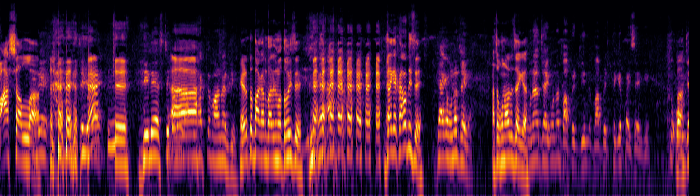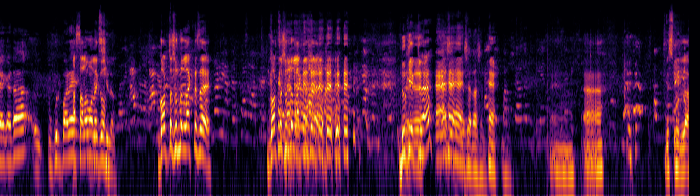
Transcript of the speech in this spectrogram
মাশাআল্লাহ। হ্যাঁ? দিনে আসছে। থাকতে পারেন আর কি। এটা তো বাগান বাড়ির মতো হইছে। জায়গা কারা দিছে? জায়গা ওনার জায়গা। আচ্ছা ওনাদের জায়গা। ওনার জায়গা ওনার বাপের দিন বাপের থেকে পাইছে আর কি। তো ওই জায়গাটা ওই পুকুর পাড়ে আসসালামু আলাইকুম। ছিল। ঘর তো সুন্দর লাগতেছে। ঘর তো সুন্দর লাগতেছে। ঢুকি একটু হ্যাঁ? হ্যাঁ আসেন আসেন। আহ, বিসমিল্লাহ।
